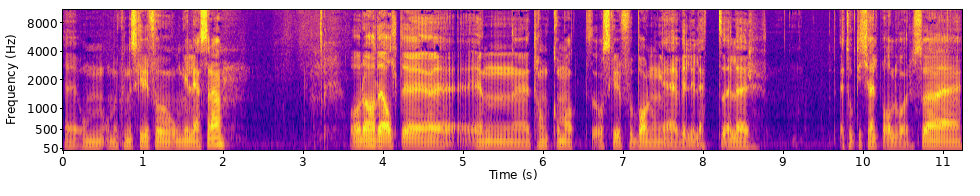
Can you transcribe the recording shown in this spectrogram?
om, om jeg kunne skrive for unge lesere. Og da hadde jeg alltid en tanke om at å skrive for barn og unge er veldig lett, eller jeg tok det ikke helt på alvor. Så jeg,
